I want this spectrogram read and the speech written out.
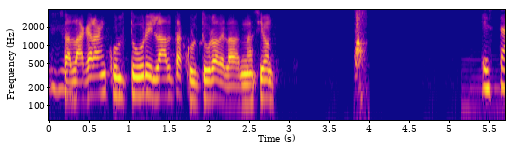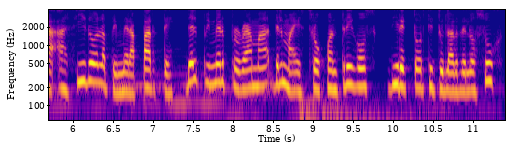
O sea, la gran cultura y la alta cultura de la nación. Esta ha sido la primera parte del primer programa del maestro Juan Trigos, director titular de los SUG,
